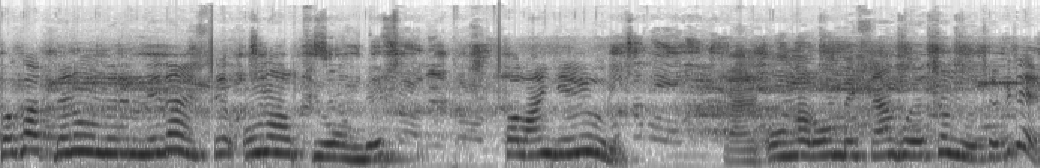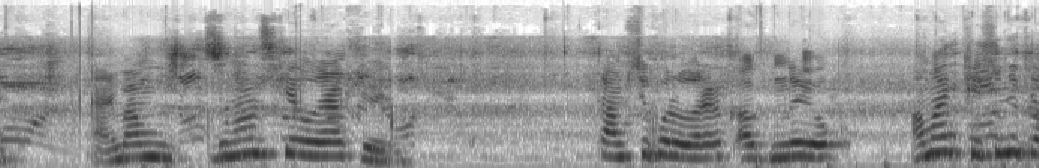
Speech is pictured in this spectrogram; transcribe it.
Fakat ben onları nedense 16'ya 15 falan yeniyorum. Yani onlar 15 tane gol atamıyor tabi de. Yani ben buna şey olarak söyledim. Tam skor olarak aklımda yok. Ama kesinlikle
